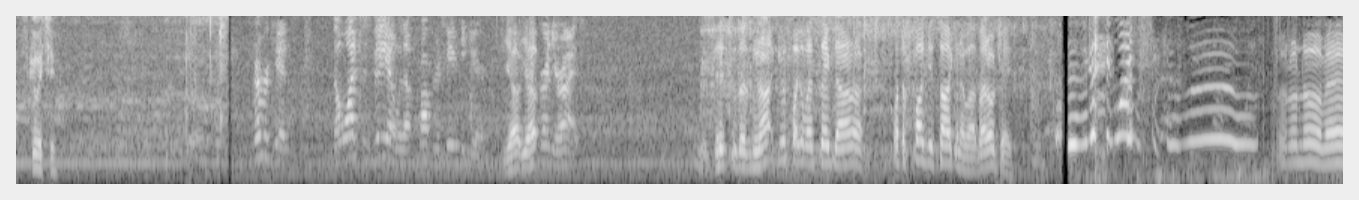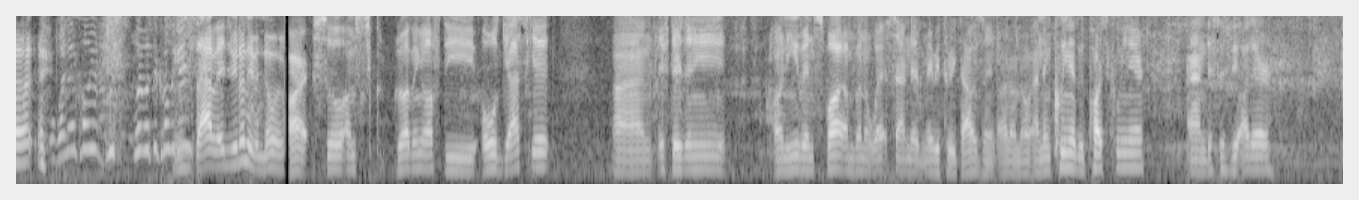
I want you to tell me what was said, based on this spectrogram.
Let's go with you. Remember, kids, don't watch this video without proper safety gear. Yup, It'll yup. Burn your eyes. This does not give a fuck about safety. I don't know what the fuck he's talking about, but okay. This guy. What? I don't know, man. What do they call you? What, what's it called again? Savage. We don't even know him. All right, so I'm scrubbing off the old gasket, and if there's any uneven spot, I'm gonna wet sand it, maybe 3,000. I don't know, and then clean it with parts cleaner. And this is the other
